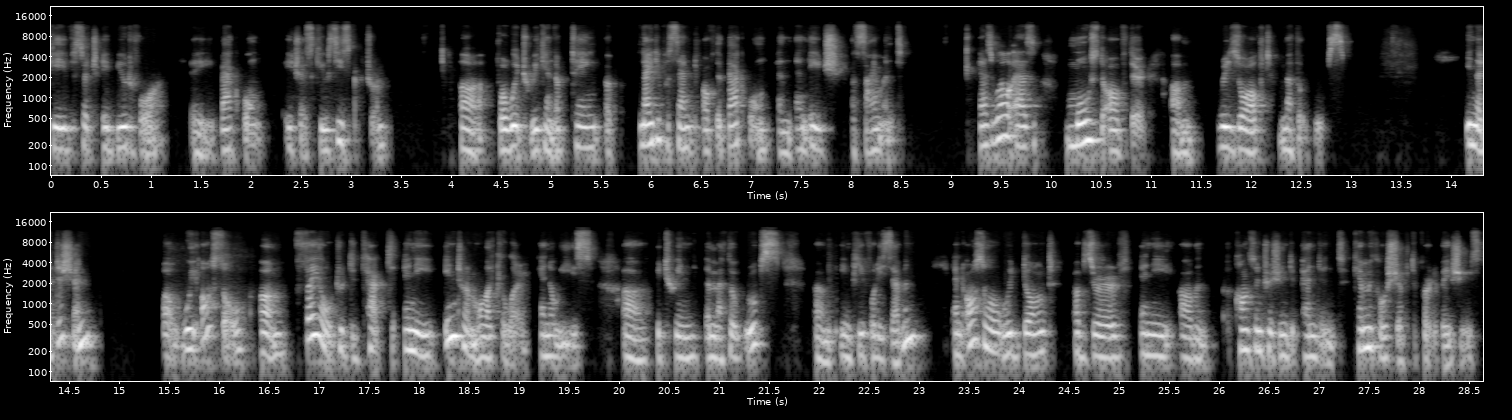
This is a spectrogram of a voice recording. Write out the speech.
gave such a beautiful a backbone HSQC spectrum, uh, for which we can obtain 90% of the backbone and NH assignment, as well as most of the um, resolved methyl groups. In addition, uh, we also um, fail to detect any intermolecular NOEs uh, between the methyl groups um, in P47. And also we don't observe any um, concentration dependent chemical shift perturbations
